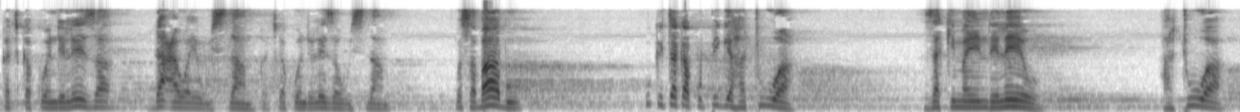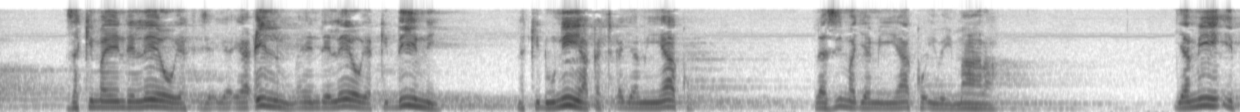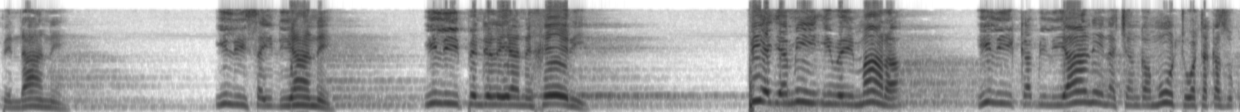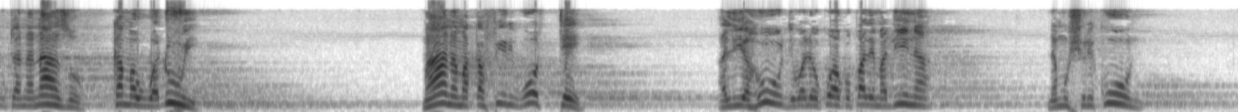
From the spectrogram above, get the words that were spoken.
katika kuendeleza da'wa ya Uislamu katika kuendeleza Uislamu. Kwa sababu ukitaka kupiga hatua za kimaendeleo hatua za kimaendeleo ya, ya, ya ilmu maendeleo ya kidini na kidunia katika jamii yako lazima jamii yako iwe imara. Jamii ipendane. Ili isaidiane. Ili ipendeleane kheri. Pia jamii iwe imara ili ikabiliane na changamoto watakazokutana nazo kama uadui. Maana makafiri wote aliyahudi waliokuwa wako pale Madina na mushrikun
